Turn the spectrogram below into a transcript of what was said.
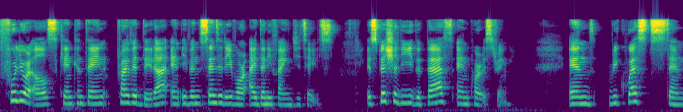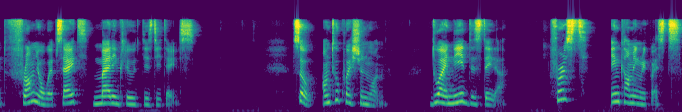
full URLs can contain private data and even sensitive or identifying details, especially the path and query string. And requests sent from your website might include these details. So, on to question one. Do I need this data? First, incoming requests.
